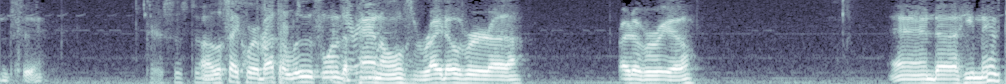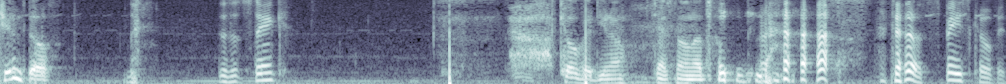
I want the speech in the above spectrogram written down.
let's see. Repair system. Uh, looks like we're about to lose one of the panels right over, uh, right over Rio. And uh, he may have shit himself. Does it stink? COVID, you know, can't smell nothing. no, space COVID.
